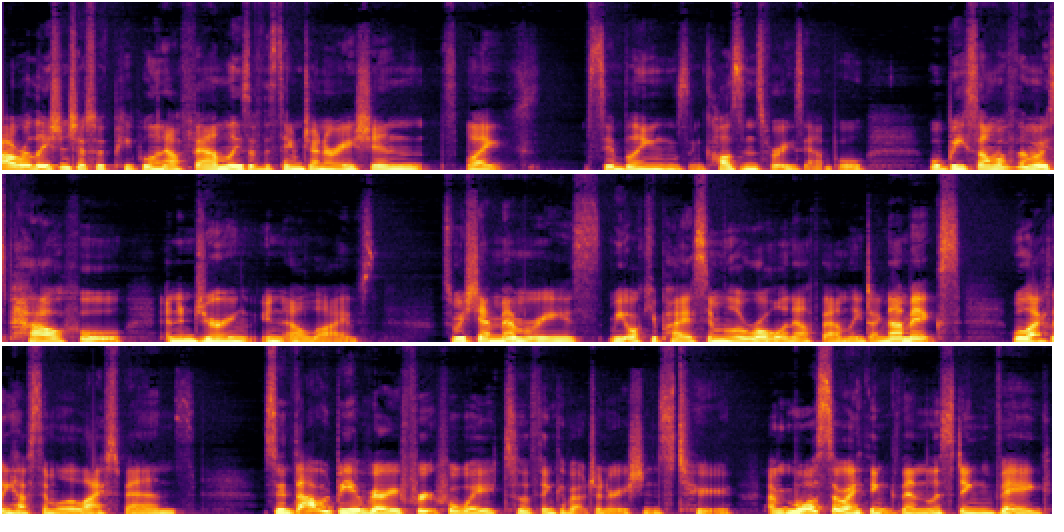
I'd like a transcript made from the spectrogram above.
Our relationships with people in our families of the same generation, like siblings and cousins, for example, will be some of the most powerful and enduring in our lives. So we share memories, we occupy a similar role in our family dynamics, we'll likely have similar lifespans. So that would be a very fruitful way to think about generations too. And more so, I think, than listing vague,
